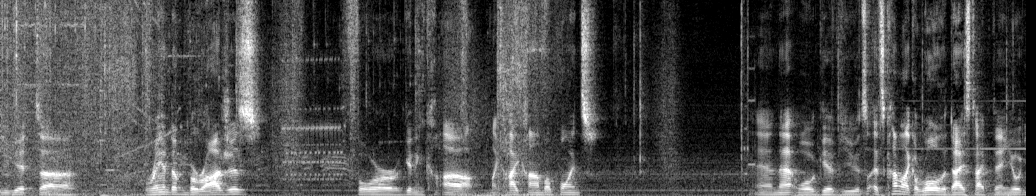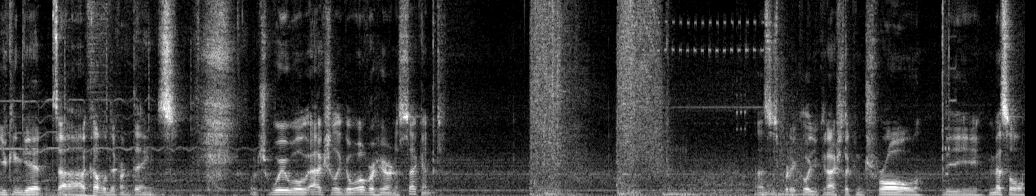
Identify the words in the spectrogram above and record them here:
you get uh, random barrages for getting uh, like high combo points. And that will give you, it's, it's kind of like a roll of the dice type thing. you you can get uh, a couple different things, which we will actually go over here in a second. This is pretty cool. You can actually control the missile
